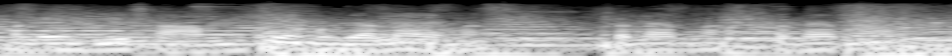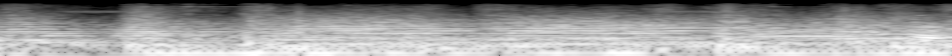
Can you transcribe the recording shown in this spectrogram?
มันเอ็นดีสามเชื่อมึงอย่าแรกนะสแนปนะสแนปนะเออ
